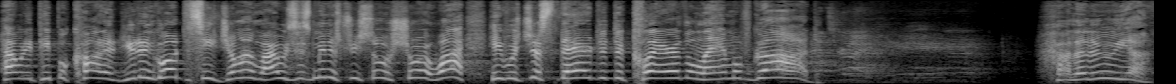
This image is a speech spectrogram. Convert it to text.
How many people caught it? You didn't go out to see John. Why was his ministry so short? Why? He was just there to declare the Lamb of God. Hallelujah.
